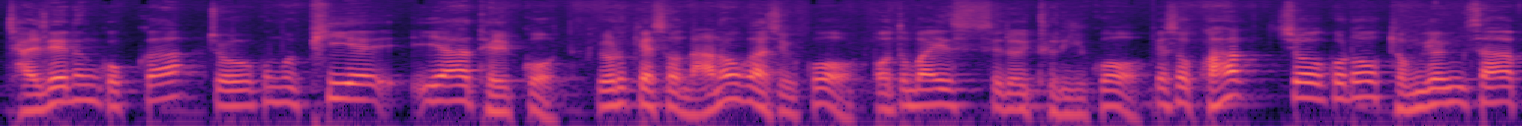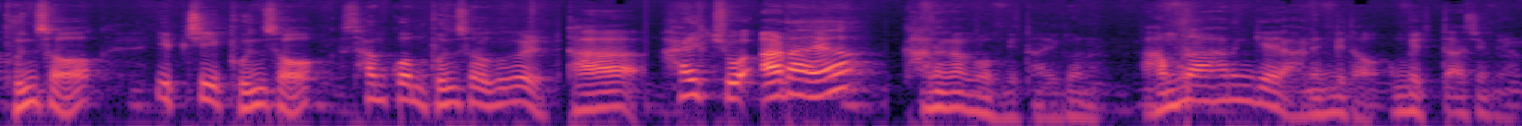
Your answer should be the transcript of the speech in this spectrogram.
잘 되는 곳과 조금은 피해야 될 곳, 이렇게 해서 나눠가지고 어드바이스를 드리고 그래서 과학적으로 경쟁사 분석, 입지 분석, 상권 분석을 다 할 줄 알아야 가능한 겁니다. 이거는 아무나 하는 게 아닙니다. 엄밀히 따지면.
